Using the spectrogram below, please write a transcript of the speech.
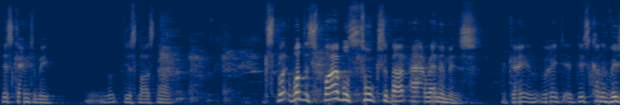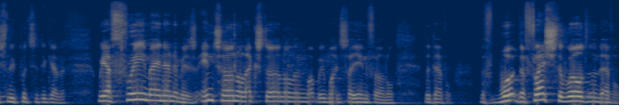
This came to me just last night what the Bible talks about our enemies. Okay, this kind of visually puts it together. We have three main enemies internal, external, and what we might say infernal the devil. The, the flesh, the world, and the devil.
